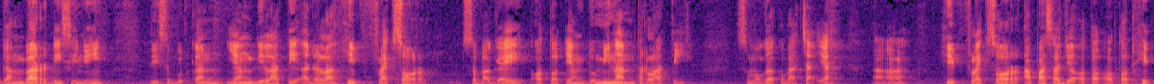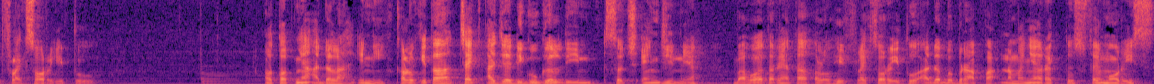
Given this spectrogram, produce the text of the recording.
gambar di sini disebutkan yang dilatih adalah hip flexor sebagai otot yang dominan terlatih. Semoga kebaca ya. Uh -uh. Hip flexor apa saja otot-otot hip flexor itu? Ototnya adalah ini. Kalau kita cek aja di Google di search engine ya bahwa ternyata kalau hip flexor itu ada beberapa namanya rectus femoris,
